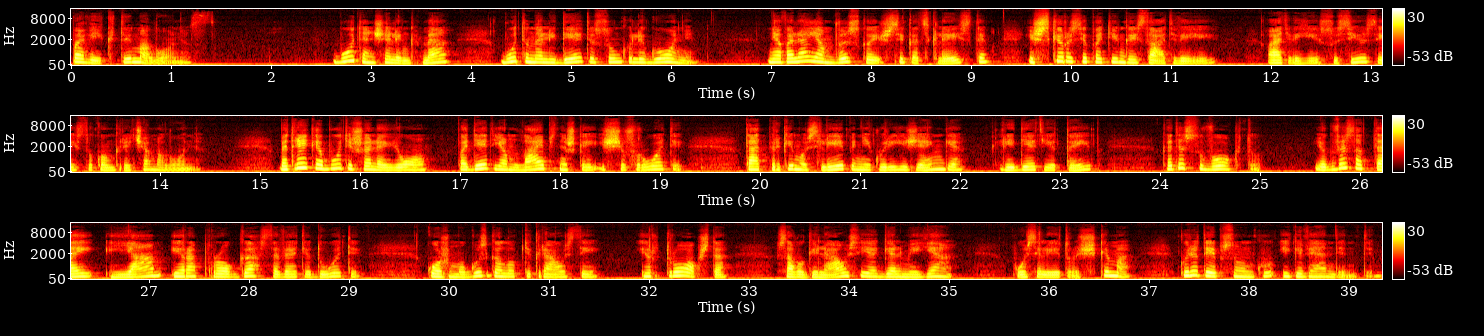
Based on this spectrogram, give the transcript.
paveikti malonės. Būtent šią linkme būtina lydėti sunku ligonį. Nevalia jam visko išsik atskleisti, išskyrus ypatingais atvejai, atvejai susijusiai su konkrečia malonė. Bet reikia būti šalia jo, padėti jam laipsniškai iššifruoti tą atpirkimo slėpinį, kurį jis žengia, lydėti jį taip, kad jis suvoktų, jog visa tai jam yra proga save atiduoti, ko žmogus galop tikriausiai ir trokšta savo giliausioje gelmėje, puoselėjai troškimą, kuri taip sunku įgyvendinti.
